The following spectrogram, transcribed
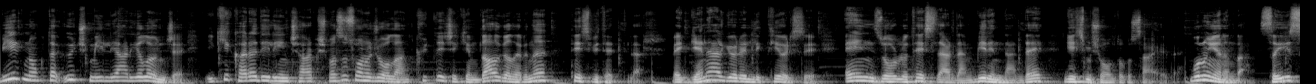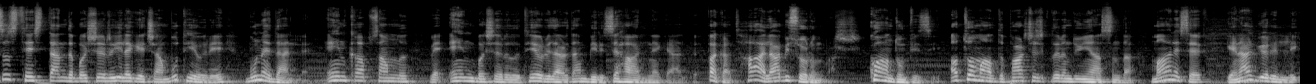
1.3 milyar yıl önce iki kara deliğin çarpışması sonucu olan kütle çekim dalgalarını tespit ettiler. Ve genel görelilik teorisi en zorlu testlerden birinden de geçmiş oldu bu sayede. Bunun yanında sayısız testten de başarıyla geçen bu teori bu nedenle en kapsamlı ve en başarılı teorilerden birisi haline geldi. Fakat hala bir sorun var. Kuantum fiziği. Atom altı parçacıkların dünyasında maalesef genel görelilik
